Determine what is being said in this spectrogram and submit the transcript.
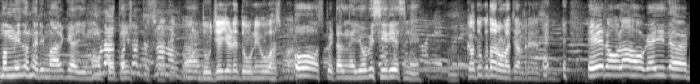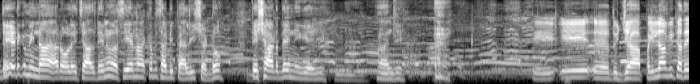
ਮੰਮੀ ਤਾਂ ਮੇਰੀ ਮਾਰ ਗਿਆ ਜੀ ਮੌਕੇ ਤੇ। ਹੁਣ ਦੂਜੇ ਜਿਹੜੇ ਦੋ ਨੇ ਉਹ ਹਸਪਤਾਲ ਉਹ ਹਸਪੀਟਲ ਨੇ ਜੀ ਉਹ ਵੀ ਸੀਰੀਅਸ ਨੇ। ਕਦੋਂ ਕਦਾ ਰੌਲਾ ਚੱਲ ਰਿਹਾ ਸੀ? ਇਹ ਰੌਲਾ ਹੋ ਗਿਆ ਜੀ ਅ, ਡੇਢ ਕੁ ਮਹੀਨਾ ਹੋਇਆ ਰੌਲੇ ਚੱਲਦੇ ਨੂੰ। ਅਸੀਂ ਇਹਨਾਂ ਆਖਿਆ ਵੀ ਸਾਡੀ ਪੈਲੀ ਛੱਡੋ ਤੇ ਛੱਡਦੇ ਨਹੀਂ ਗਏ ਜੀ। ਹਾਂਜੀ। ਤੇ ਇਹ ਅ, ਦੂਜਾ ਪਹਿਲਾਂ ਵੀ ਕਦੇ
